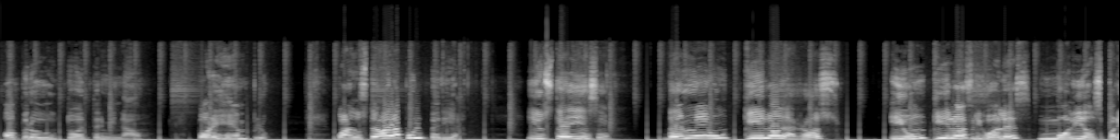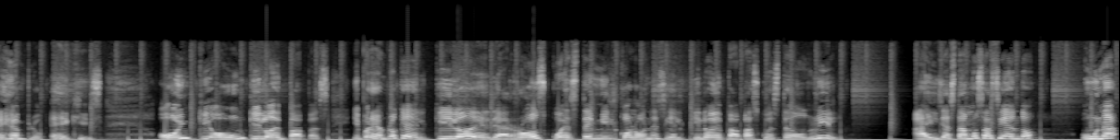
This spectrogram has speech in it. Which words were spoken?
o producto determinado. Por ejemplo, cuando usted va a la pulpería y usted dice, deme un kilo de arroz y un kilo de frijoles molidos, por ejemplo, X o un, kilo de papas. Y por ejemplo que el kilo de, arroz cueste mil colones y el kilo de papas cueste dos mil. Ahí ya estamos haciendo una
